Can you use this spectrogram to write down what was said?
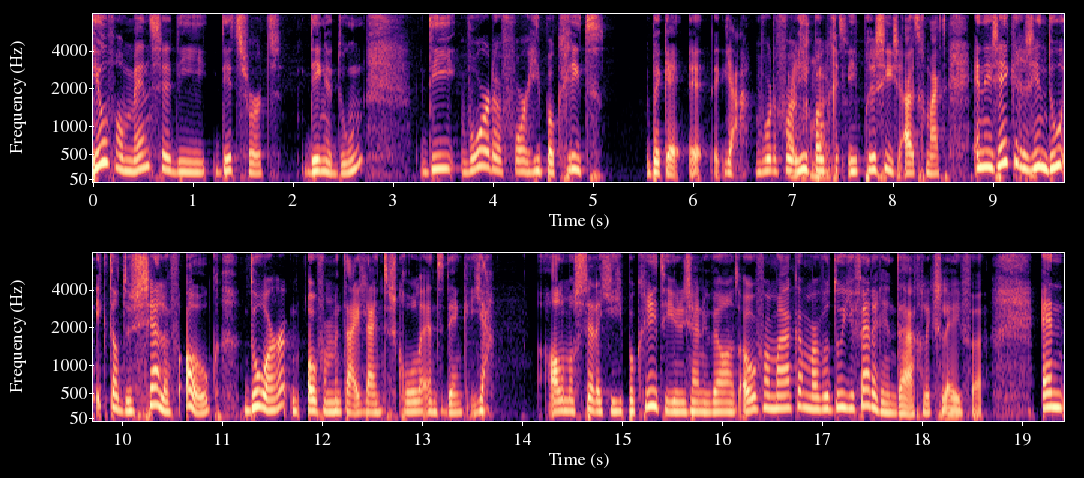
heel veel mensen die dit soort dingen doen, die worden voor hypocriet. Eh, ja, worden voor hypocriet precies uitgemaakt. En in zekere zin doe ik dat dus zelf ook door over mijn tijdlijn te scrollen en te denken: ja, allemaal stelletje hypocrieten. Jullie zijn nu wel aan het overmaken, maar wat doe je verder in het dagelijks leven? En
